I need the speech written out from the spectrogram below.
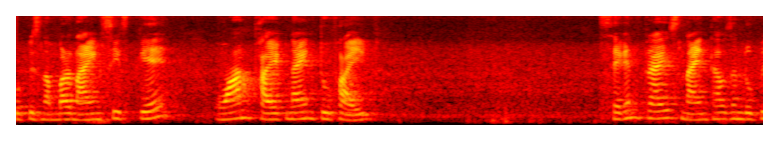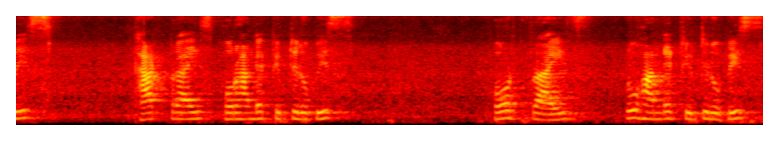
rupees number nine six K one five nine two five second prize nine thousand rupees third prize four hundred fifty rupees fourth prize 250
